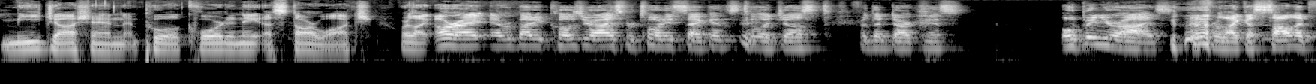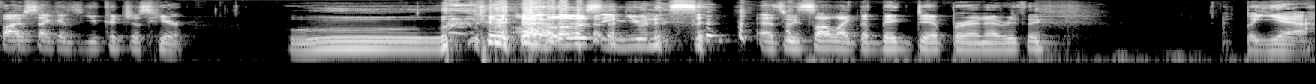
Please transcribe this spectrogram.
Me, Josh, and Pool coordinate a star watch. We're like, all right, everybody, close your eyes for 20 seconds to adjust for the darkness. Open your eyes. And for like a solid five seconds, you could just hear. ooh, all of us in unison as we saw like the Big Dipper and everything. But yeah,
